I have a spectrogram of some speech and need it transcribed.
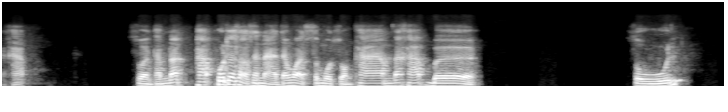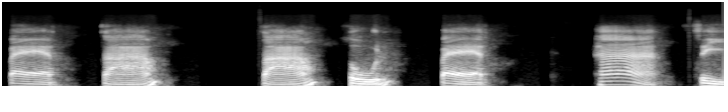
นะครับ ส่วนสำนักพระพุทธศาสนาจังหวัดสมุทรสงครามนะครับ เบอร์ ศูนย์แปดสามสามศูนย์แปดห้าสี่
